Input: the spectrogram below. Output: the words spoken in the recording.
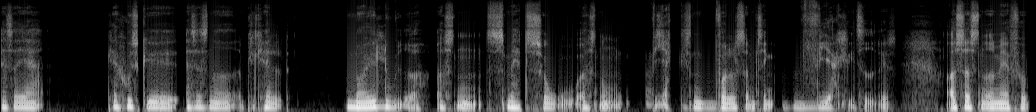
altså, jeg kan huske altså sådan noget at blive kaldt møgluder og sådan smatso og sådan nogle virkelig sådan voldsomme ting virkelig tidligt. Og så sådan noget med at få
